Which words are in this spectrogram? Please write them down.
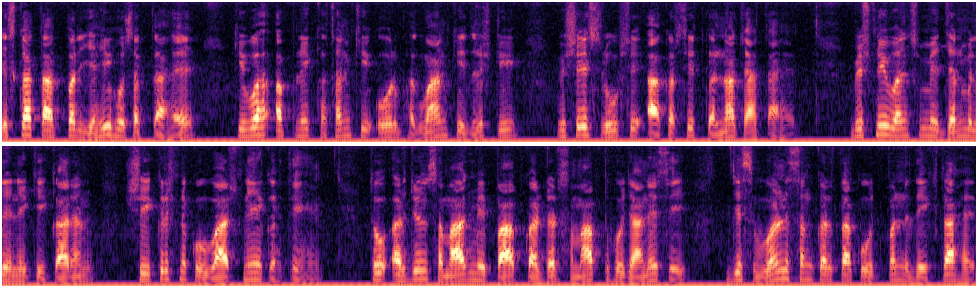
इसका तात्पर्य यही हो सकता है कि वह अपने कथन की ओर भगवान की दृष्टि विशेष रूप से आकर्षित करना चाहता है। विष्णु वंश में जन्म लेने के कारण श्री कृष्ण को वाष्णेय कहते हैं। तो अर्जुन समाज में पाप का डर समाप्त हो जाने से जिस वर्ण संकरता को उत्पन्न देखता है,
